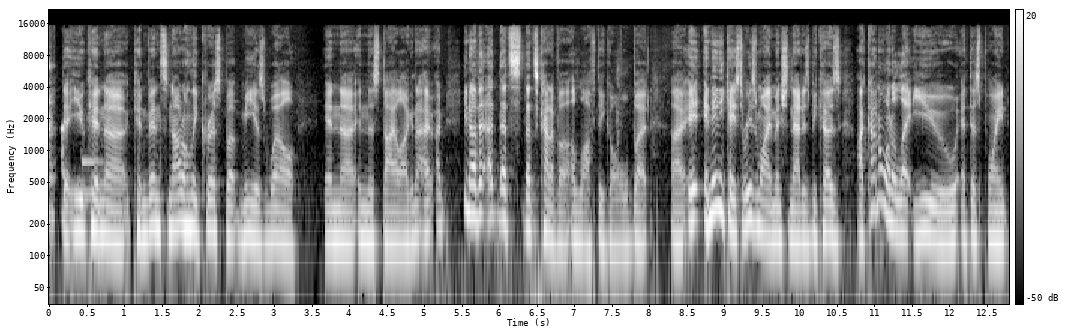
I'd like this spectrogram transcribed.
that you can uh, convince not only Chris but me as well in uh, in this dialogue. And I, I you know, that, that's that's kind of a, a lofty goal. But uh, in any case, the reason why I mention that is because I kind of want to let you at this point.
